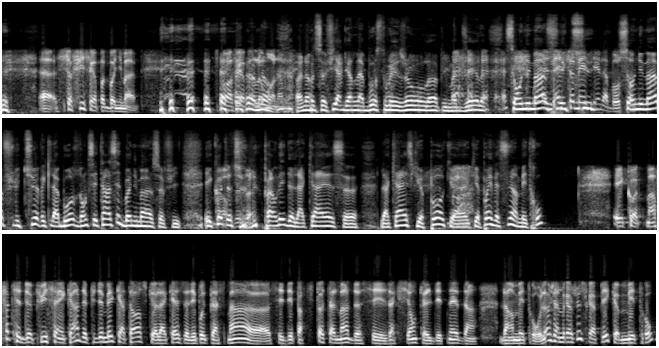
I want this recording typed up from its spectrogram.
Sophie serait pas de bonne humeur. non. Ah non, Sophie regarde la bourse tous les jours là, puis m'a dit son humeur fluctue, son humeur fluctue avec la bourse, donc c'est assez de bonne humeur, Sophie. Écoute, tu veux parler de la caisse, la caisse qui a pas qui a, qui a pas investi dans le métro? Écoute, mais en fait, c'est depuis cinq ans, depuis 2014, que la Caisse de dépôt de placement euh, s'est départie totalement de ses actions qu'elle détenait dans, dans Métro. Là, j'aimerais juste rappeler que Métro,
